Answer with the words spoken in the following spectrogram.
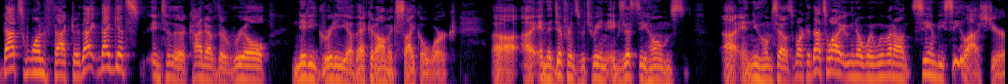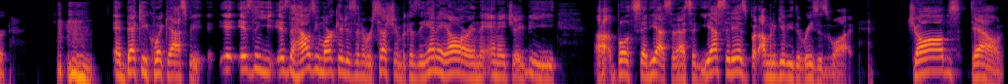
that's one factor. That, that gets into the kind of the real nitty gritty of economic cycle work uh, uh, and the difference between existing homes uh, and new home sales market. That's why, you know, when we went on CNBC last year, and Becky Quick asked me, "Is the is the housing market is in a recession?" Because the NAR and the NAHB uh, both said yes, and I said yes, it is. But I'm going to give you the reasons why. Jobs down,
